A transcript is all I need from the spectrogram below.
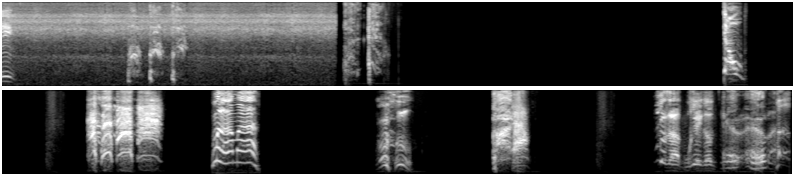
khí Châu Mama Look up, look up.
